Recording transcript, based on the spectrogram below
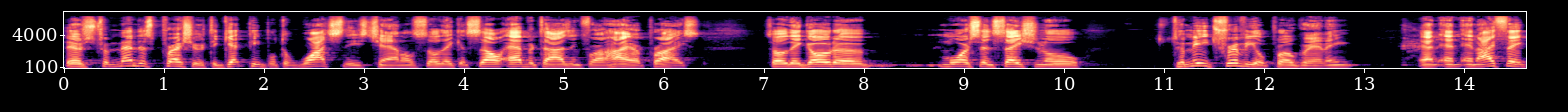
there's tremendous pressure to get people to watch these channels so they can sell advertising for a higher price. So they go to more sensational, to me, trivial programming. And, and, and I think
